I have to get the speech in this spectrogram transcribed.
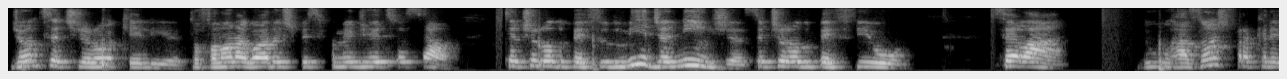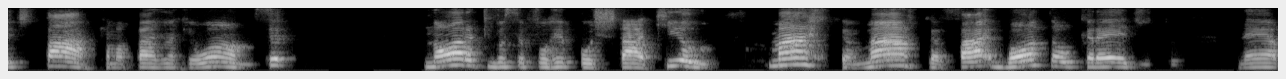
de onde você tirou aquele. Estou falando agora especificamente de rede social. Você tirou do perfil do Mídia Ninja? Você tirou do perfil, sei lá, do Razões para Acreditar, que é uma página que eu amo? Você, na hora que você for repostar aquilo, marca, marca, bota o crédito, né?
